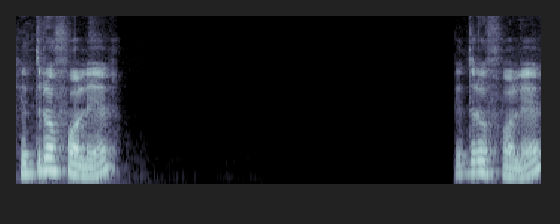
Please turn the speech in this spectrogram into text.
ক্ষেত্রফলের ক্ষেত্রফলের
